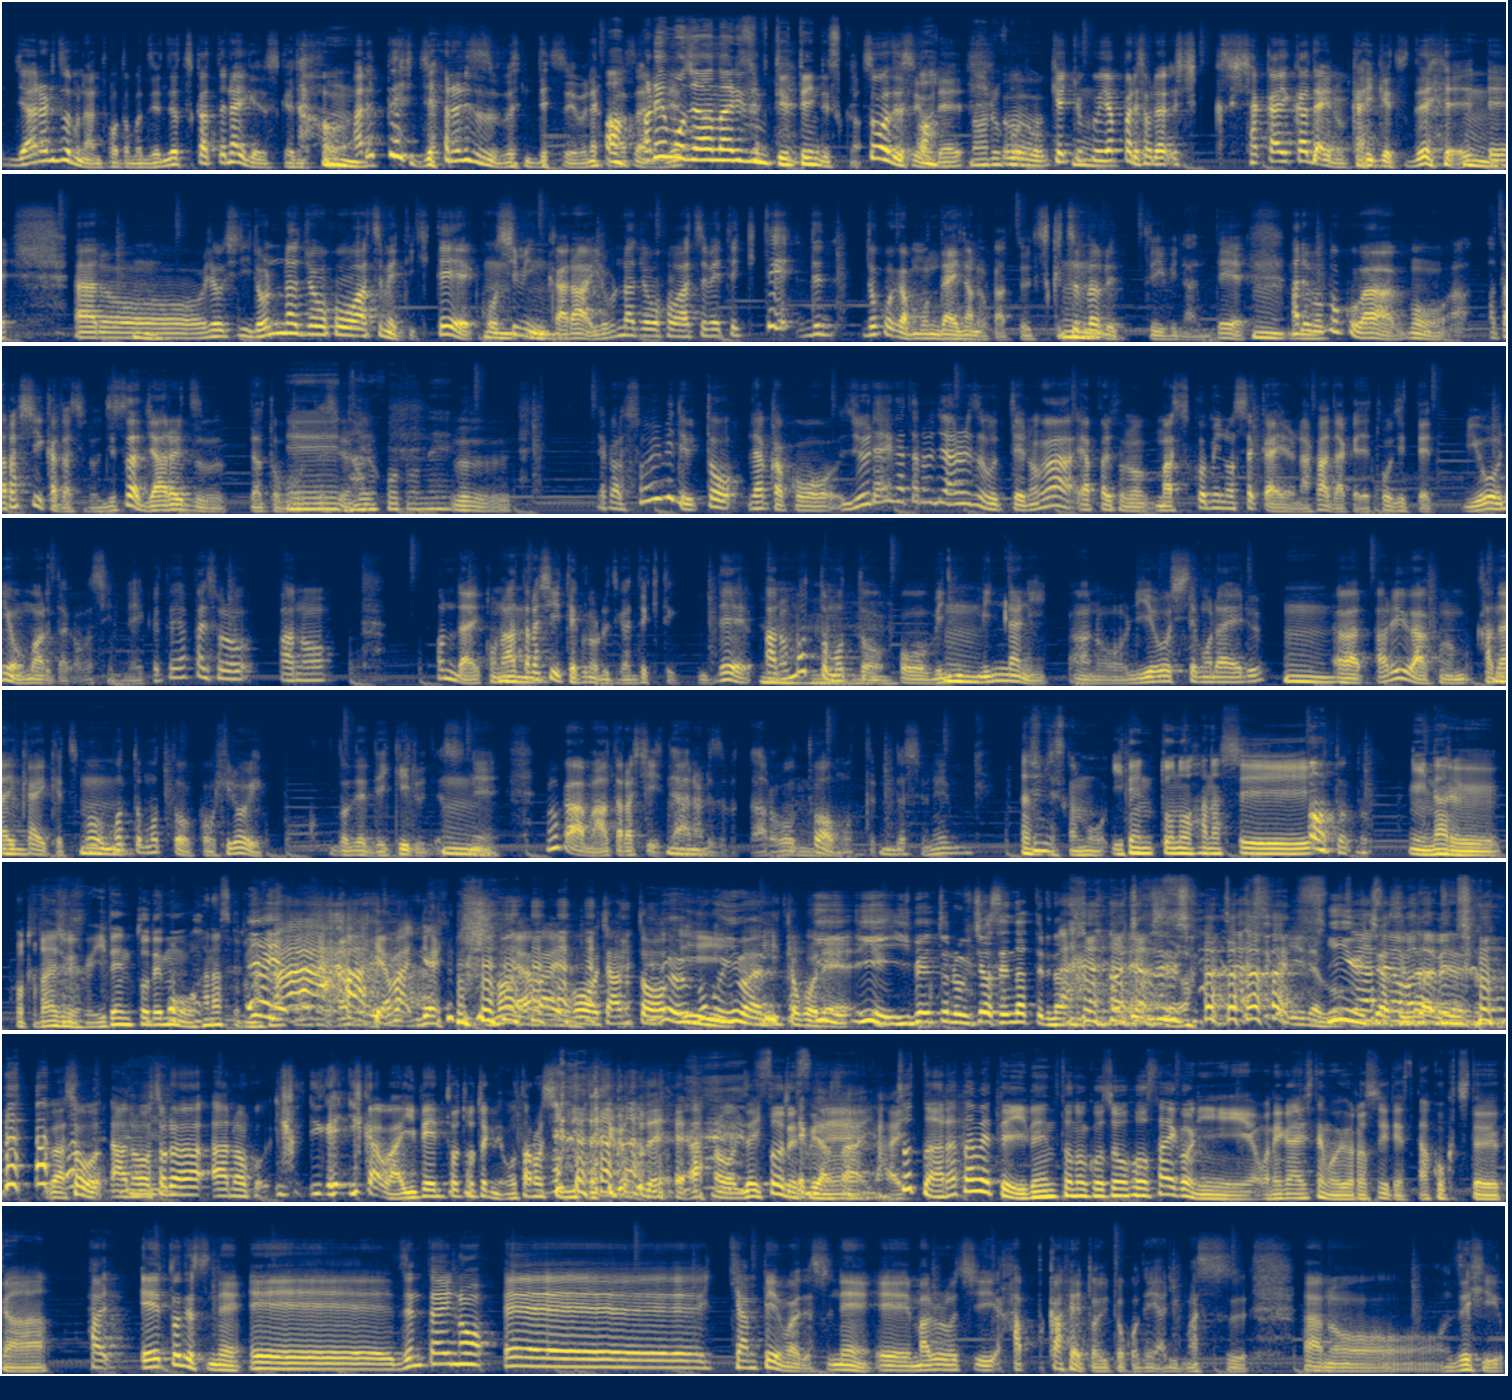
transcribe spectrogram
ジャーナリズムなんてことも全然使ってないですけど、うん。あれってジャーナリズムですよね。あね。あれもジャーナリズムって言っていいんですか？そうですよね。あなるほど。うん。結局やっぱりそれはし社会課題の解決で、うん。であのー要するにいろんな情報を集めてきてこうん。う市民からいろんな情報を集めてきてでどこが問題なのかという突き詰めるっていう意味なんで、うん。あれも僕はもうあ新しい形の実はジャーナリズムだと思うんですえーなるよね。ほどね。うんだからそういう意味で言うと、なんかこう、従来型のジャーナリズムっていうのが、やっぱりそのマスコミの世界の中だけで閉じてるように思われたかもしれないけど、やっぱりその、あの、本来この新しいテクノロジーができてくるんで、うん。あのもっともっとこうみ,、うん。みんなにあの利用してもらえる、うん。ああるいはその課題解決もうん。もっともっとこう広いことでできるですね、のがまあ新しいジャーナリズムだろうとは思ってるんですよね。大丈夫ですかもうイベントの話。あととになること大丈夫ですか？イベントでもう話すことなく。なっやばい、やばい、もうちゃんといい僕今いいとこで。いいいいイベントの打ち合わせになってるな。いい打ち合わせになってる。まあそう、あの、それは、あの、以下はイベントの時にお楽しみということで、あの、ぜひ来てください。はい。ちょっと改めてイベントのご情報最後にお願いしてもよろしいですか？告知というか。はい。えっ、とですね、えー全体の、えーキャンペーンはですね、えー丸の内ハップカフェというところでやります。あのーぜひ、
